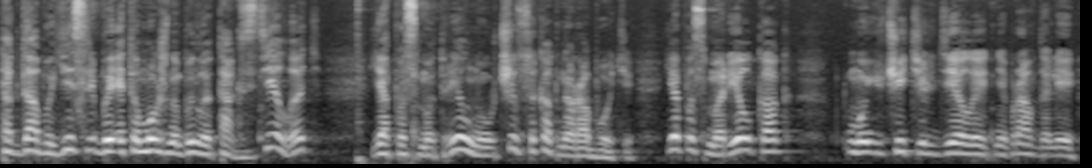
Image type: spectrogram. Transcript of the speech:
Тогда бы, если бы это можно было так сделать, я посмотрел, научился, как на работе. Я посмотрел, как мой учитель делает, не правда ли,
